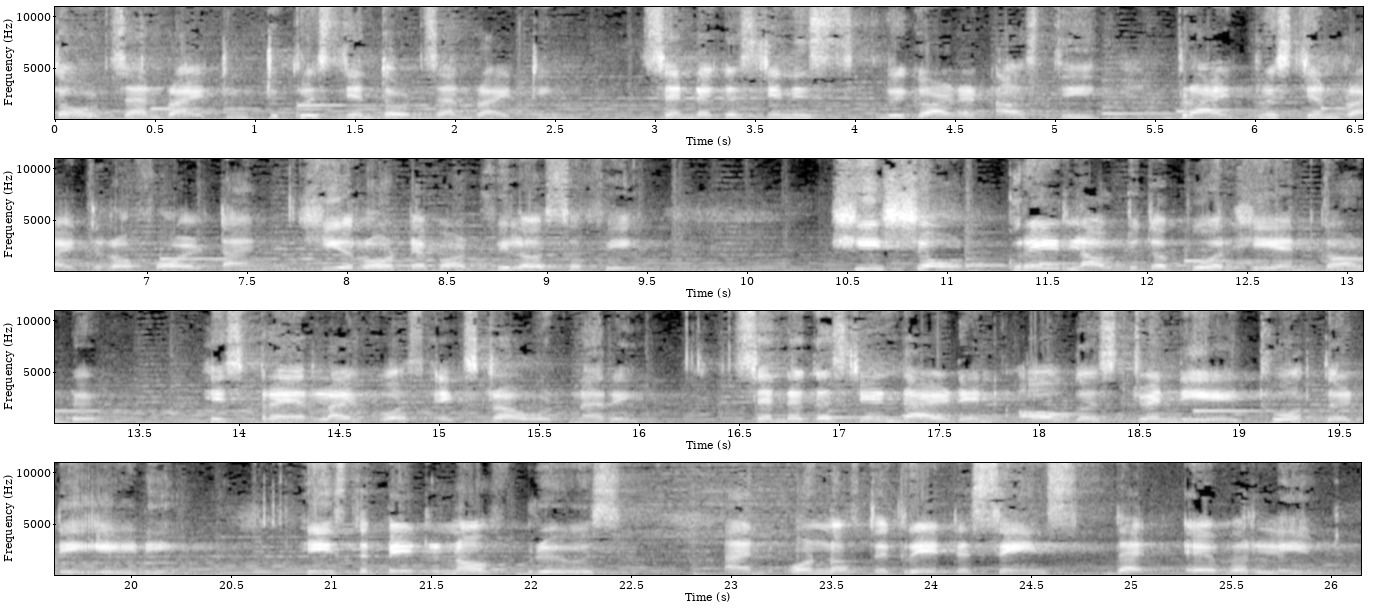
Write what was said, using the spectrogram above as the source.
thoughts and writing to Christian thoughts and writing. St. Augustine is regarded as the bright Christian writer of all time. He wrote about philosophy. He showed great love to the poor he encountered. His prayer life was extraordinary. St. Augustine died in August 28, 430 AD. He is the patron of brewers and one of the greatest saints that ever lived.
